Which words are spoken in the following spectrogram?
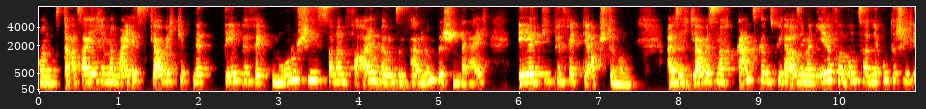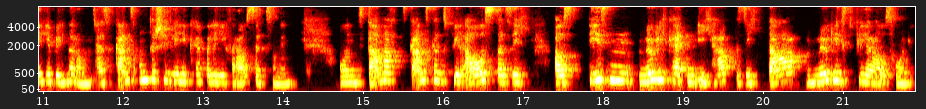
Und da sage ich immer, meist glaube ich, gibt nicht den perfekten Monoski, sondern vor allem bei uns im paralympischen Bereich eher die perfekte Abstimmung. Also ich glaube, es macht ganz, ganz viel aus. Ich meine, jeder von uns hat eine unterschiedliche Behinderung, also ganz unterschiedliche körperliche Voraussetzungen. Und da macht es ganz, ganz viel aus, dass ich aus diesen Möglichkeiten, die ich habe, dass ich da möglichst viel raushole.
